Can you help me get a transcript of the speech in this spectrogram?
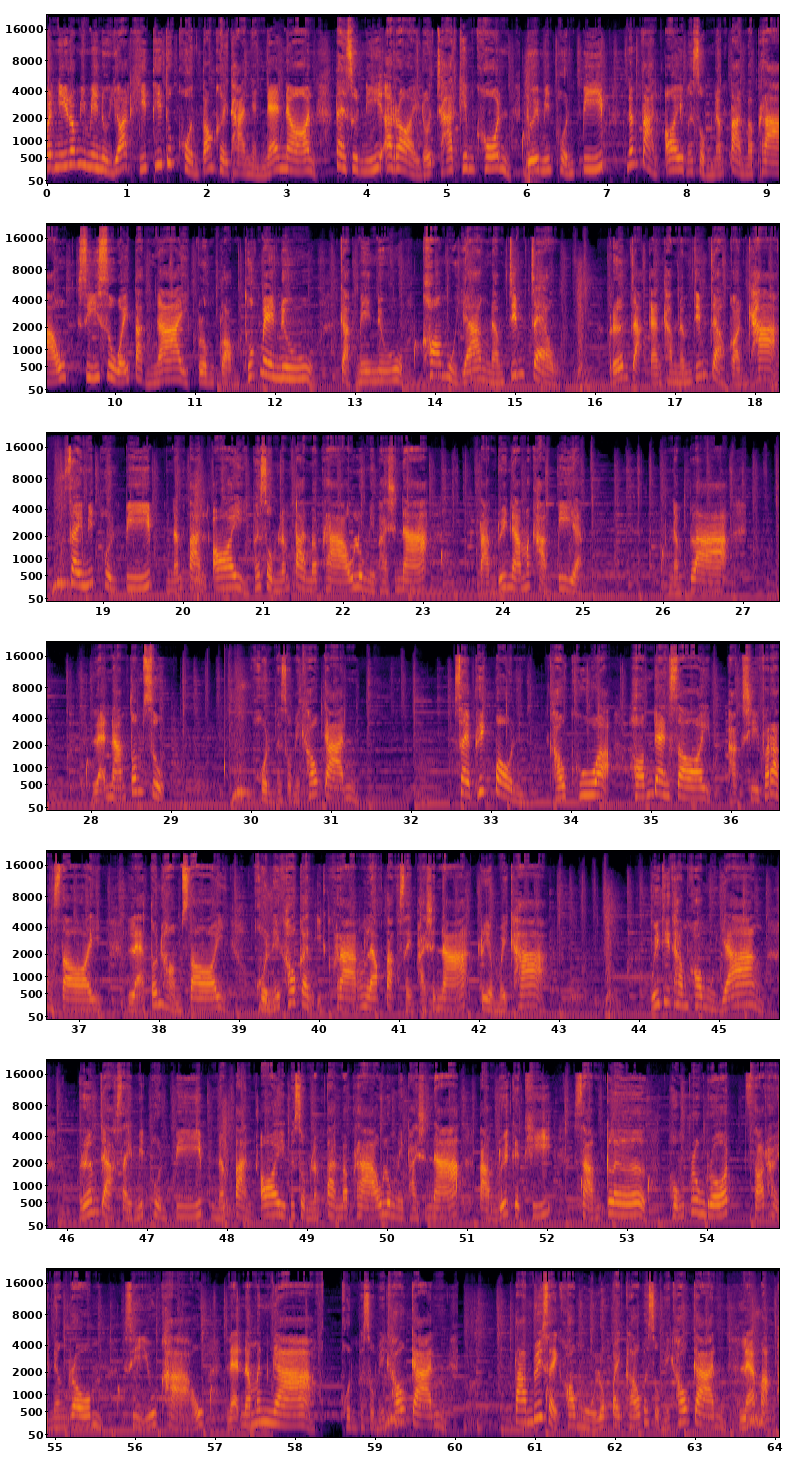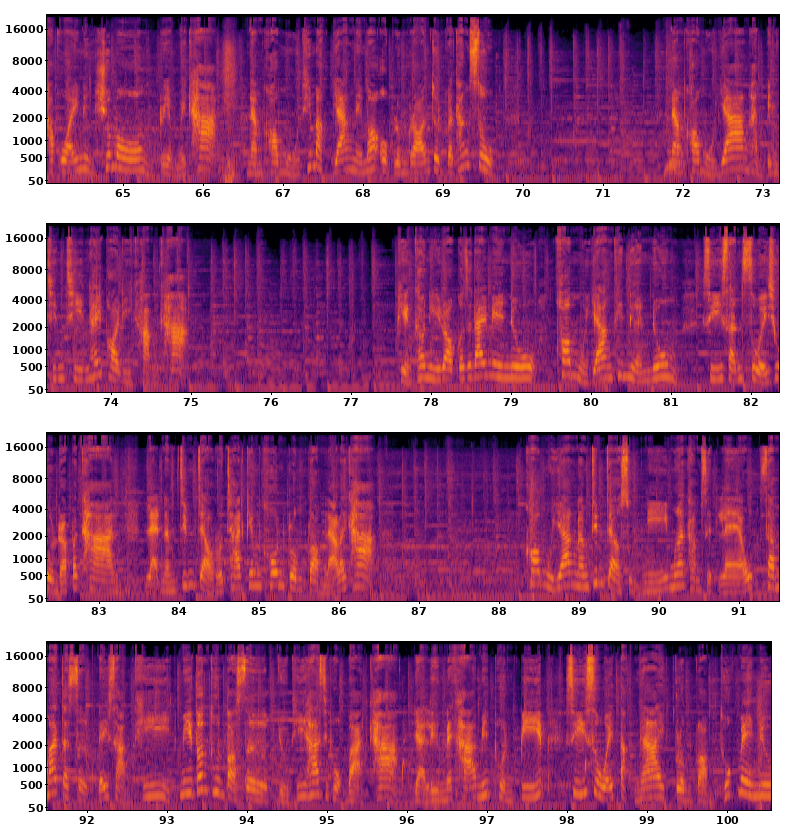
วันนี้เรามีเมนูยอดฮิตที่ทุกคนต้องเคยทานอย่างแน่นอน แต่สูตรนี้อร่อยรสชาติเข้มข้น ด้วยมิตรผลปี๊บ น้ำตาลอ้อยผสมน้ำตาลมะพร้าว สีสวยตักง่าย กลมกล่อมทุกเมนู กับเมนูข้อหมูย่างน้ำจิ้มแจ่วเริ่มจากการทำน้ำจิ้มแจ่วก่อนค่ะ ใส่มิตรผลปี๊บ น้ำตาลอ้อย ผสมน้ำตาลมะพร้าวลงในภาชนะ ตามด้วยน้ำมะขามเปียก น้ำปลา และน้ำต้มสุก คนผสมให้เข้ากัน ใส่พริกป่นข้าวคั่ว หอมแดงซอย ผักชีฝรั่งซอย และต้นหอมซอย คนให้เข้ากันอีกครั้งแล้วตักใส่ภาชนะเตรียมไว้ค่ะ วิธีทำคอหมูย่าง เริ่มจากใส่มิตรผลปี๊บ น้ำตาลอ้อย ผสมน้ำตาลมะพร้าวลงในภาชนะ ตามด้วยกะทิ สามเกลือ ผงปรุงรส ซอสหอยนางรม ซีอิ๊วขาว และน้ำมันงา คนผสมให้เข้ากัน ตามด้วยใส่คอหมูลงไปเคล้าผสมให้เข้ากัน และหมักพักไว้ 1 ชั่วโมง เตรียมไว้ค่ะนำคอหมูที่หมักย่างในหม้ออบลมร้อนจนกระทั่งสุกนำคอหมูย่างหั่นเป็นชิ้นๆให้พอดีคำค่ะ เพียงเท่านี้เราก็จะได้เมนูข้อหมูย่างที่เนื้อนุ่ม สีสันสวยชวนรับประทาน และน้ำจิ้มแจ่วรสชาติเข้มข้นกลมกล่อมแล้วเลยค่ะ ข้อหมูย่างน้ำจิ้มแจ่วสูตรนี้เมื่อทำเสร็จแล้ว สามารถจะเสิร์ฟได้ 3 ที่ มีต้นทุนต่อเสิร์ฟอยู่ที่ 56 บาทค่ะ อย่าลืมนะคะ มิตรผลปี๊บ สีสวยตักง่าย กลมกล่อมทุกเมนู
